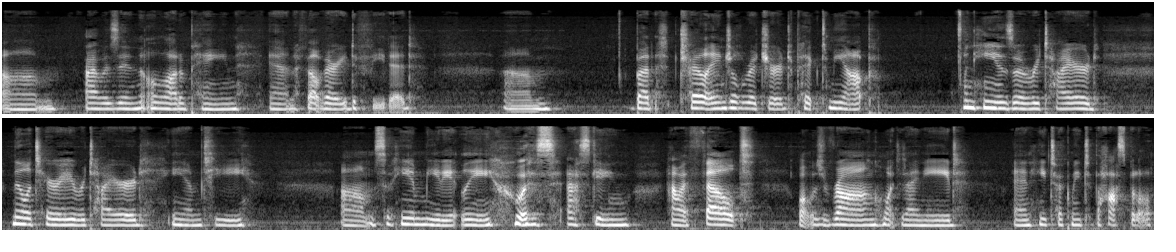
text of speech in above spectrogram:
Um, I was in a lot of pain and I felt very defeated. Um, but Trail Angel Richard picked me up, and he is a retired military, retired EMT. Um, so he immediately was asking how I felt, what was wrong, what did I need, and he took me to the hospital.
